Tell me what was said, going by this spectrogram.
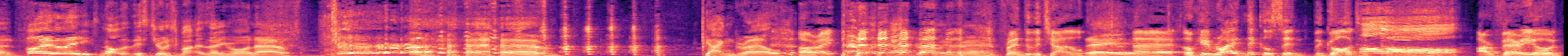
And finally, not that this choice matters anymore now. um, Gangrel. All right. Gangrel in there. Friend of the channel. Hey. Uh, okay, Ryan Nicholson, the god. Oh. Our very own.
